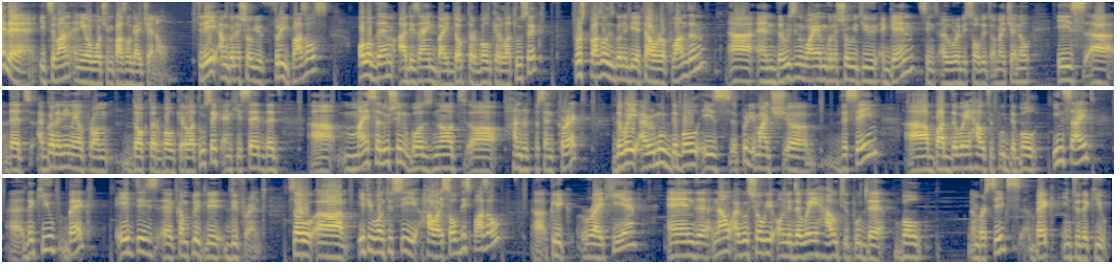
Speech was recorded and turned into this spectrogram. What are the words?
Hi there, it's Ivan and you're watching Puzzle Guy channel. Today I'm gonna show you three puzzles. All of them are designed by Dr. Volker Latussek. First puzzle is gonna be a Tower of London. Uh, and the reason why I'm gonna show it to you again, since I already solved it on my channel, is uh, that I've got an email from Dr. Volker Latussek and he said that uh, my solution was not 100% uh, correct. The way I remove the ball is pretty much uh, the same, uh, but the way how to put the ball inside the cube back, it is completely different. So if you want to see how I solve this puzzle, click right here and uh, now I will show you only the way how to put the ball number 6 back into the cube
